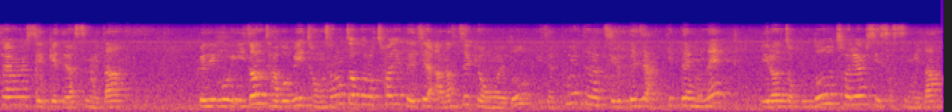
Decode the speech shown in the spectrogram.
사용할 수 있게 되었습니다. 그리고 이전 작업이 정상적으로 처리되지 않았을 경우에도 이제 포인트가 지급되지 않기 때문에 이런 점도 처리할 수 있었습니다.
